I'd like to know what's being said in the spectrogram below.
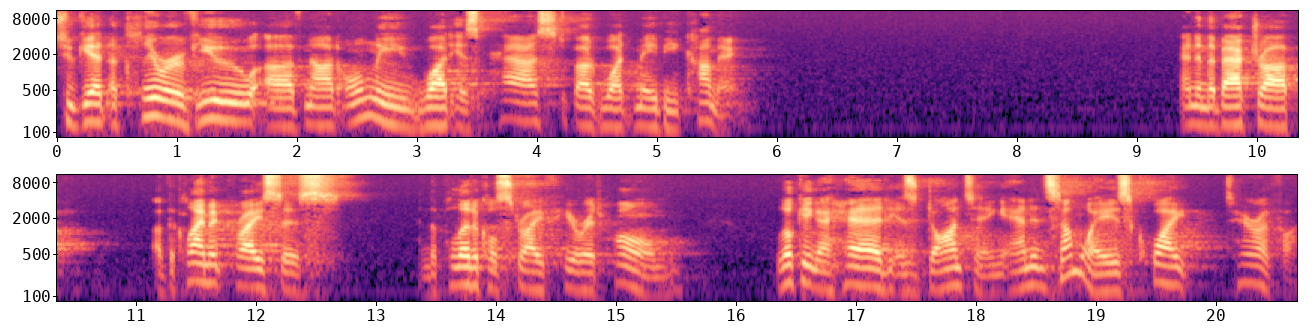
to get a clearer view of not only what is past, but what may be coming. And in the backdrop of the climate crisis and the political strife here at home, looking ahead is daunting and in some ways quite terrifying.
